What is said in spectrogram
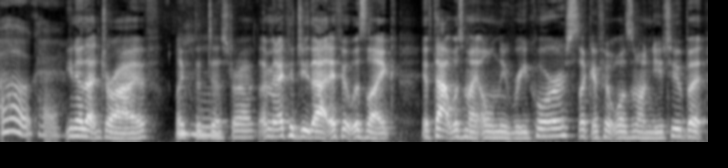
Oh, okay. You know that drive, like mm-hmm. the disk drive. I mean, I could do that if it was like if that was my only recourse, like if it wasn't on YouTube. But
